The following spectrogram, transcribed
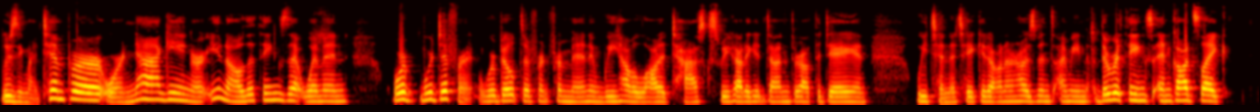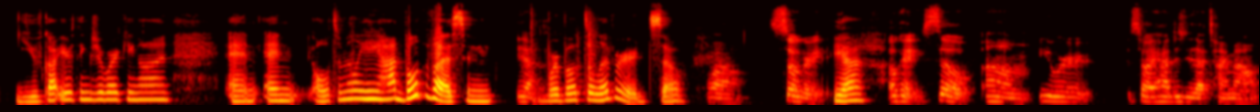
losing my temper or nagging or you know the things that women we're we're different. We're built different from men, and we have a lot of tasks we got to get done throughout the day, and we tend to take it on our husbands. I mean, there were things, and God's like, you've got your things you're working on, and and ultimately He had both of us, and Yeah, we're both delivered. So wow, so great. yeah, Okay, so um, you were so I had to do that timeout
